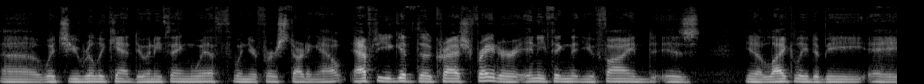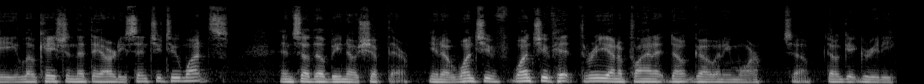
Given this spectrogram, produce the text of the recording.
Uh, which you really can't do anything with when you're first starting out. After you get the crashed freighter, anything that you find is you know likely to be a location that they already sent you to once and so there'll be no ship there you know once you've once you've hit three on a planet don't go anymore so don't get greedy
